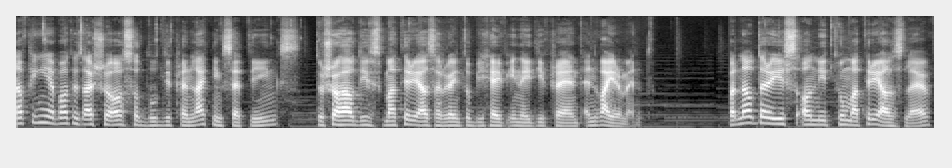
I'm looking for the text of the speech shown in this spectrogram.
Now thinking about it, I should also do different lighting settings to show how these materials are going to behave in a different environment. But now there is only two materials left.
